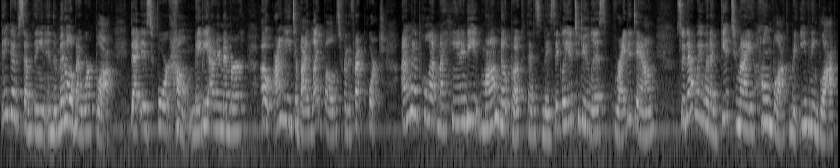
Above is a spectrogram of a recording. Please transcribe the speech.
think of something in the middle of my work block that is for home, maybe I remember, oh, I need to buy light bulbs for the front porch. I'm to pull out my handy mom notebook that is basically a to-do list, write it down, so that way when I get to my home block, my evening block,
